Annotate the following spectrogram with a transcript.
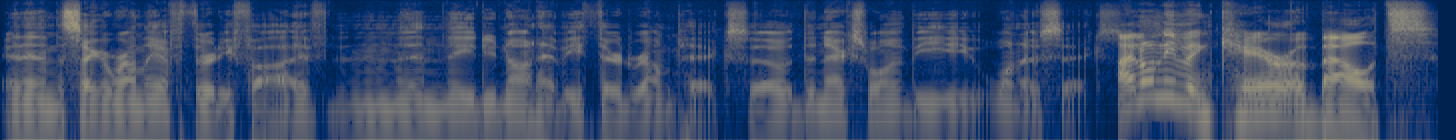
and then the second round they have thirty-five, and then they do not have a third round pick. So the next one would be one hundred six. I don't even care about wh-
